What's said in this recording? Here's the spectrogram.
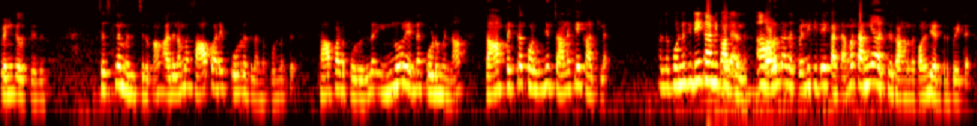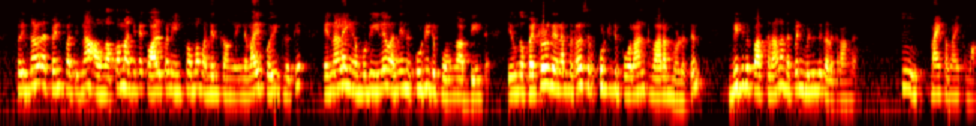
பெண்களுக்கு இது. செஸ்ட்டில் மிதிச்சிருக்காங்க. அது இல்லாமல் சாப்பாடே போடுறதில்ல அந்த பொண்ணுக்கு. சாப்பாடு போடுறதுல இன்னொரு என்ன கொடுமைன்னா தான் பெத்த குழந்தைய தனக்கே காட்டல. அந்த பொண்ணுகிட்டே காமிக்கல. குழந்தை அந்த பெண்ணுக்கிட்டே காட்டாம தனியா வச்சிருக்காங்க அந்த குழந்தைய எடுத்துட்டு போயிட்டு. ஸோ இதனால அந்த பெண் பார்த்தீங்கன்னா அவங்க அப்பா அம்மா கிட்ட கால் பண்ணி இன்ஃபார்மா பண்ணிருக்காங்க. இந்த மாதிரி போயிட்டு இருக்கு என்னால இங்க முடியல வந்து என்னை கூட்டிட்டு போங்க அப்படின்ட்டு. இவங்க பெற்றோர்கள் என்ன பண்றாங்க? சரி கூட்டிட்டு பொழுது வீட்டு போய் பார்க்கறாங்க அந்த பெண் விழுந்து கிடக்குறாங்க. மயக்க மயக்கமா.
